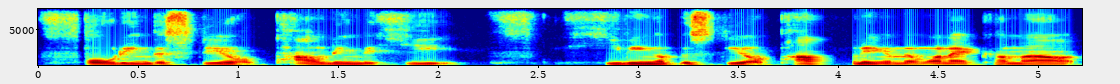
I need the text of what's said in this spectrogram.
folding the steel, pounding the heat, heating up the steel, pounding, and then when I come out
